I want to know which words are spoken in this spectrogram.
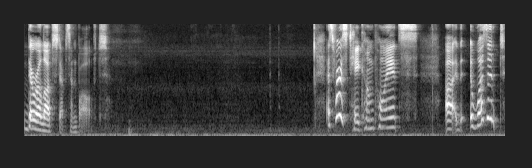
there were a lot of steps involved. As far as take home points, uh, it wasn't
